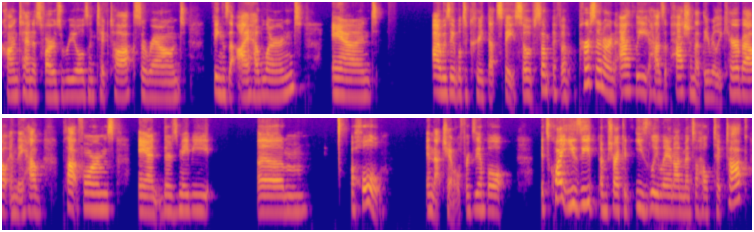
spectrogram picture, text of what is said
content as far as reels and TikToks around things that I have learned. And I was able to create that space. So if some if a person or an athlete has a passion that they really care about and they have platforms and there's maybe um a hole in that channel. For example, it's quite easy. I'm sure I could easily land on mental health TikTok,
